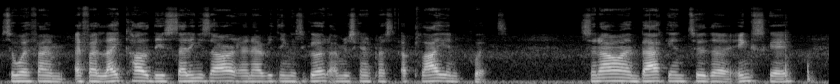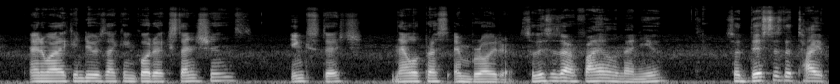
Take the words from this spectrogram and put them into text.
So if I'm if I like how these settings are and everything is good, I'm just gonna press apply and quit. So now I'm back into the Inkscape. And what I can do is I can go to extensions, Inkstitch, Now we'll press embroider. So this is our final menu. So this is the type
